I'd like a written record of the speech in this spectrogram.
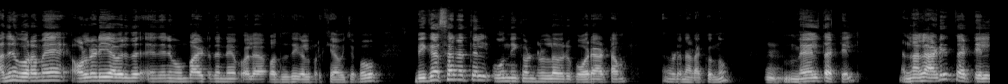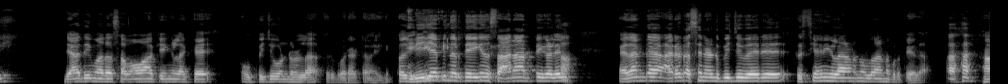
അതിന് പുറമെ ഓൾറെഡി അവർ ഇതിന് മുമ്പായിട്ട് തന്നെ പല പദ്ധതികൾ പ്രഖ്യാപിച്ചപ്പോൾ വികസനത്തിൽ ഊന്നിക്കൊണ്ടുള്ള ഒരു പോരാട്ടം ഇവിടെ നടക്കുന്നു. മേൽത്തട്ടിൽ എന്നാൽ അടിത്തട്ടിൽ ജാതിമത സമവാക്യങ്ങളൊക്കെ ഒപ്പിച്ചുകൊണ്ടുള്ള ഒരു പോരാട്ടമായിരിക്കും ബി ജെ പി നിർത്തിയിരിക്കുന്ന സ്ഥാനാർത്ഥികളിൽ. ഏതാണ്ട് അര ഡസൻ അടുപ്പിച്ച് പേര് ക്രിസ്ത്യാനികളാണെന്നുള്ളതാണ് പ്രത്യേകത. ആ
